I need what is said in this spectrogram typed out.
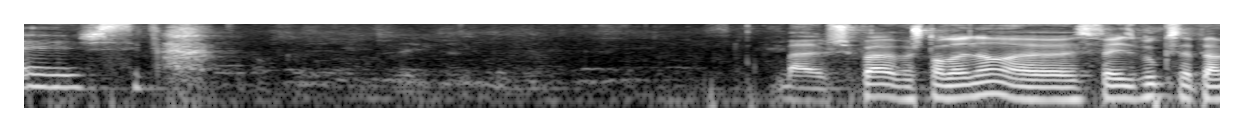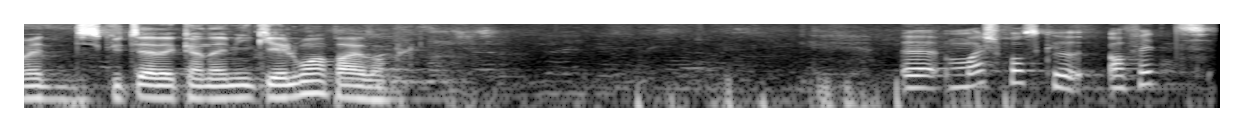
euh, je sais pas. Bah, je sais pas, je t'en donne un. euh, Facebook, ça permet de discuter avec un ami qui est loin, par exemple. Euh, moi, je pense que, en fait,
